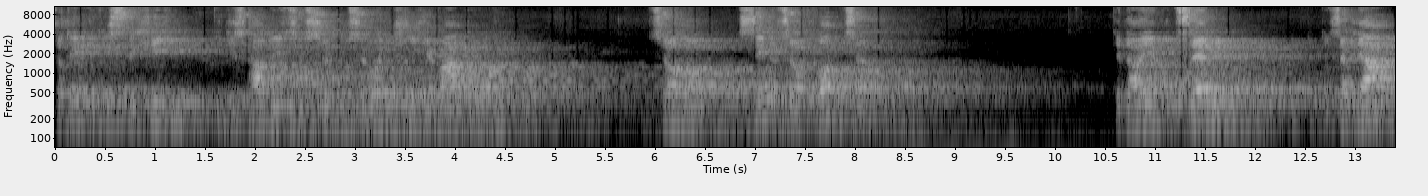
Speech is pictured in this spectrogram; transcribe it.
чотири такі стихії, які згадуються в сьогоднішніх Євангеліях. Цього сина, цього хлопця кидає об землю. То земля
